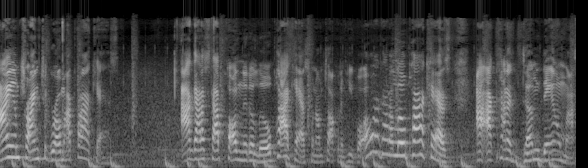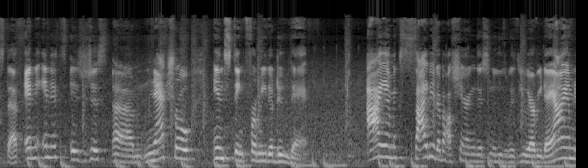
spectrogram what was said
I am trying to grow my podcast. I gotta stop calling it a little podcast when I'm talking to people. Oh, I got a little podcast. I, I kind of dumb down my stuff, and and it's it's just um, natural instinct for me to do that. I am excited about sharing this news with you every day. I am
